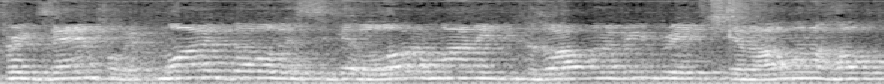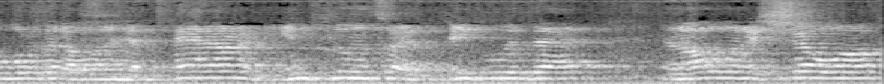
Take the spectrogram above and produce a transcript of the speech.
For example, if my goal is to get a lot of money because I want to be rich and I want to hold all of it, I want to have power and influence over people with that, and I want to show off,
